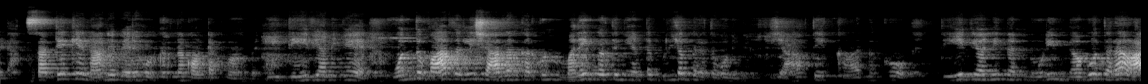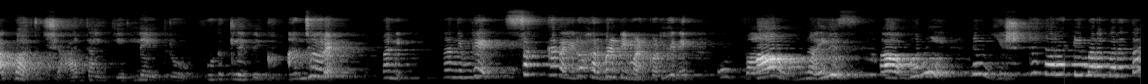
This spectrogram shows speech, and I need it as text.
ಬೇಡ. ಸದ್ಯಕ್ಕೆ ನಾನೇ ಬೇರೆ ಹುಡುಗರನ್ನ ಕಾಂಟ್ಯಾಕ್ಟ್ ಮಾಡ್ಬೇಕು. ಈ ದೇವ್ಯಾನಿಗೆ ಒಂದು ವಾರದಲ್ಲಿ ಶಾರದಾನ್ ಕರ್ಕೊಂಡು ಮನೆಗೆ ಬರ್ತೀನಿ ಅಂತ ಬಿಲ್ಡಪ್ ಬೇರೆ ತಗೊಂಡಿದ್ವಿ ಯಾವ್ದೇ ಕಾರಣಕ್ಕೂ ದೇವ್ಯಾನಿ ನನ್ ನೋಡಿ ನಗೋ ತರ ಆಗ್ಬಾರ್ದು. ಶಾರದಾ ಎಲ್ಲೇ ಇದ್ರು ಹುಡುಕ್ಲೇಬೇಕು. ಅಂಜೋರೆ, ಬನ್ನಿ. ನಾನ್ ನಿಮ್ಗೆ ಸಕ್ಕರ ಇರೋ ಹರ್ಬಲ್ ಟೀ ಮಾಡ್ಕೊಡ್ತೀನಿ. Wow, nice. ಬನ್ನಿ. ನಿಮ್ಗೆ ಎಷ್ಟು ತರ ಟೀ ಮಾಡಕ್ ಬರುತ್ತಾ?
